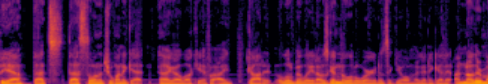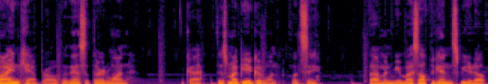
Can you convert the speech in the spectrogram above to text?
but yeah, that's that's the one that you want to get. And I got lucky if I got it a little bit late. I was getting a little worried. I was like, yo, am I gonna get it? Another Mayan camp, bro. I think that's the third one. Okay. This might be a good one. Let's see. I'm gonna mute myself again and speed it up.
